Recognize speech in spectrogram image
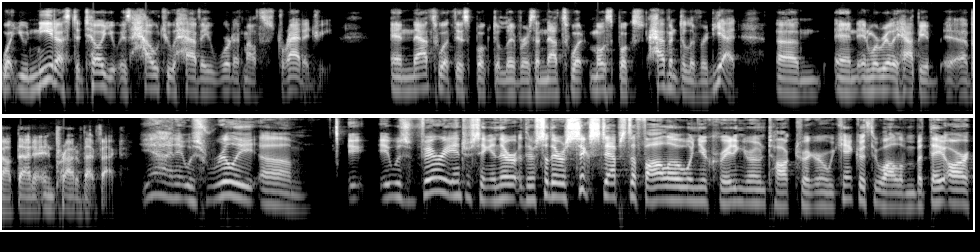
What you need us to tell you is how to have a word of mouth strategy, and that's what this book delivers, and that's what most books haven't delivered yet. Um, and and we're really happy about that and proud of that fact. Yeah, and it was really. Um it, it was very interesting. And there, there, so there are six steps to follow when you're creating your own talk trigger. We can't go through all of them, but they are.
